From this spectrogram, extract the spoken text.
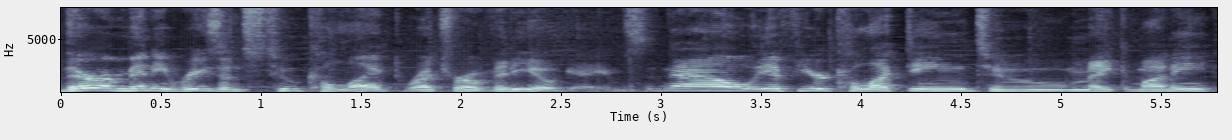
There are many reasons to collect retro video games. Now, if you're collecting to make money,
